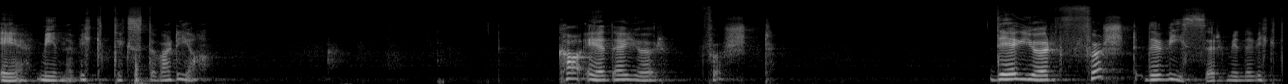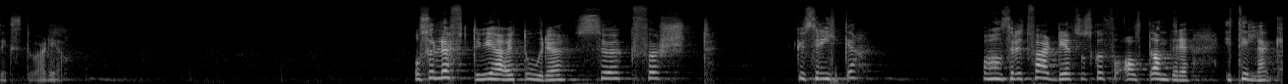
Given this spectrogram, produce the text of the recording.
er mine viktigste verdier? Hva er det jeg gjør først? Det jeg gjør først, det viser mine viktigste verdier. Og så løfter vi her et ordet 'søk først Guds rike' og hans rettferdighet, så skal du få alt det andre i tillegg.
